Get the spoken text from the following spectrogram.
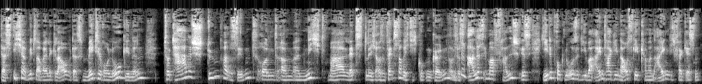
dass ich ja mittlerweile glaube, dass Meteorologinnen totale Stümper sind und ähm, nicht mal letztlich aus dem Fenster richtig gucken können und das alles immer falsch ist. Jede Prognose, die über einen Tag hinausgeht, kann man eigentlich vergessen.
